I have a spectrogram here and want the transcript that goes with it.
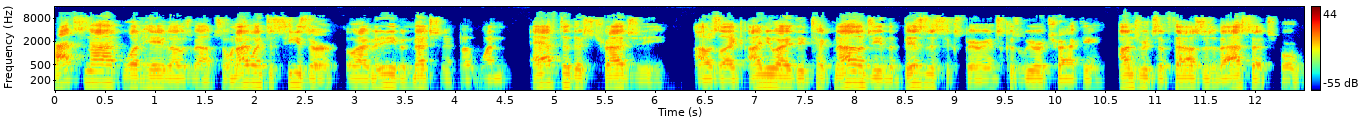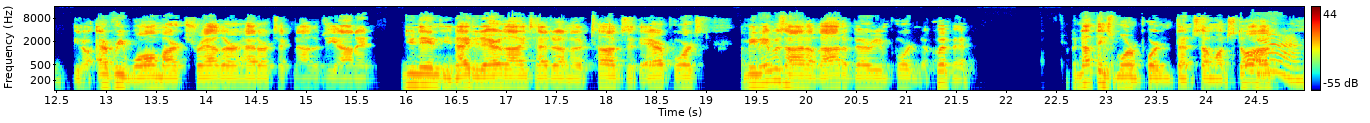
That's not what Halo is about. So when I went to Cesar, or I didn't even mention it, but when after this tragedy, I was like, I knew I had the technology and the business experience because we were tracking hundreds of thousands of assets for, you know, every Walmart trailer had our technology on it. You name it, United Airlines had it on their tugs at the airports. I mean, it was on a lot of very important equipment, but nothing's more important than someone's dog. Yeah.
